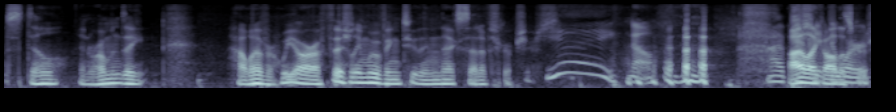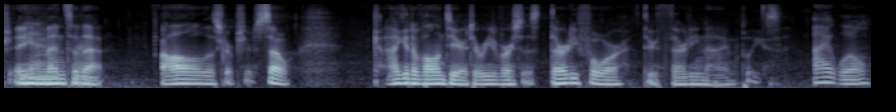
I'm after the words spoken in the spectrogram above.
still in Romans 8. However, we are officially moving to the next set of scriptures. Yay! No. I, I like appreciate all the, word. scriptures. Amen that's to right. that. All the scriptures. So, can I get a volunteer to read verses 34 through 39, please? I will.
